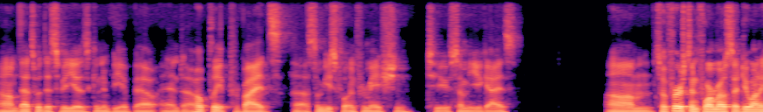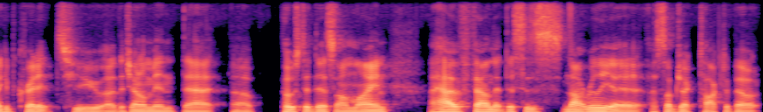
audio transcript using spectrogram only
um, that's what this video is going to be about. And uh, hopefully it provides uh, some useful information to some of you guys. Um, so first and foremost, I do want to give credit to uh, the gentleman that uh, posted this online. I have found that this is not really a, a subject talked about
